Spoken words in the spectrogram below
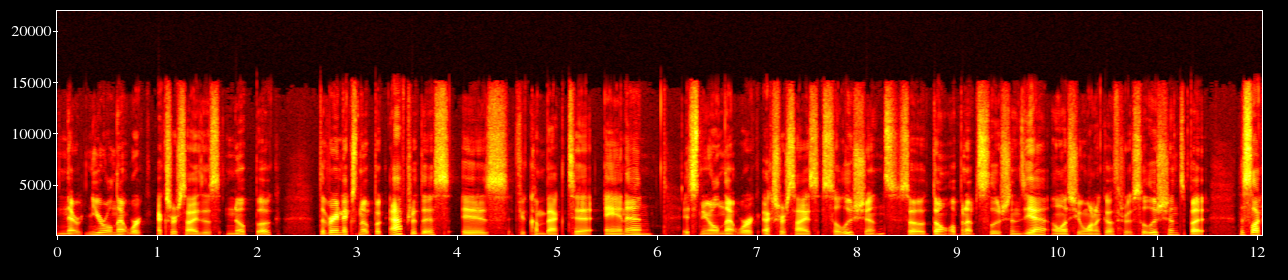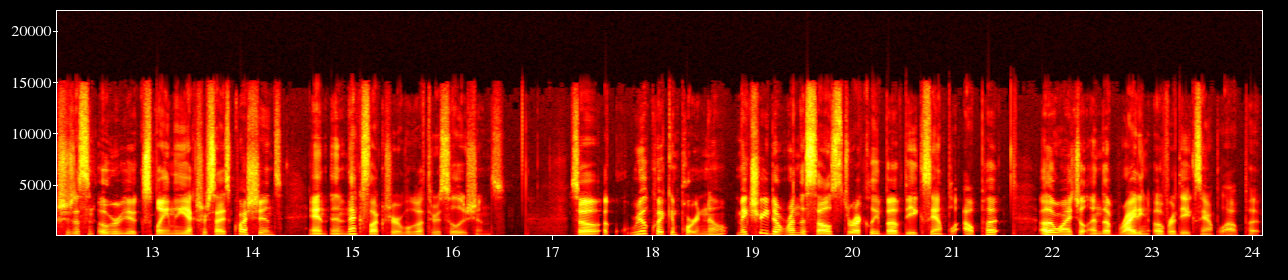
Neural Network Exercises notebook. The very next notebook after this is, if you come back to ANN, it's Neural Network Exercise Solutions. So don't open up solutions yet unless you want to go through solutions, but this lecture is just an overview explaining the exercise questions, and in the next lecture we'll go through solutions. So a real quick important note, make sure you don't run the cells directly above the example output, otherwise you'll end up writing over the example output.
